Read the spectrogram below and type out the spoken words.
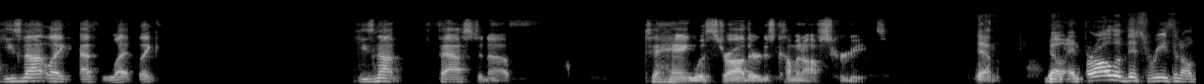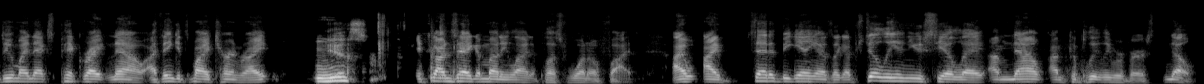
he's not like athletic. Like, he's not fast enough to hang with Strawther just coming off screens. Yeah. No, and for all of this reason, I'll do my next pick right now. I think it's my turn, right? Mm-hmm. Yes. It's Gonzaga money line at plus 105. I I said at the beginning, I was like, I'm still leaning UCLA. I'm now I'm completely reversed. No,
